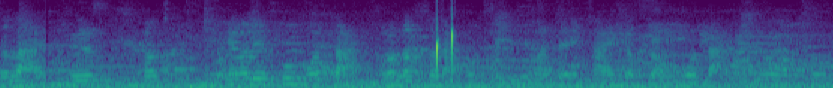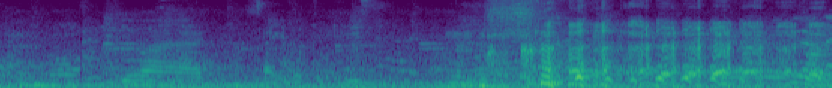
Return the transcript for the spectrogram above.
สลายคือเขาเรียกว่าเรียกกุ้งโบตันเพราะลักษณะของสีมันจะคล้ายกับดอกโบตันที่ว่าใส่โลจุคิสคืออะไร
